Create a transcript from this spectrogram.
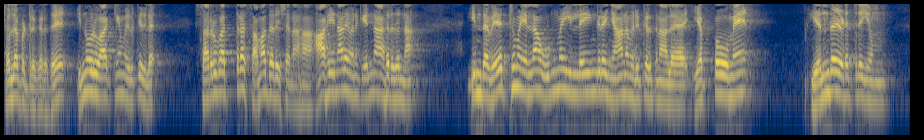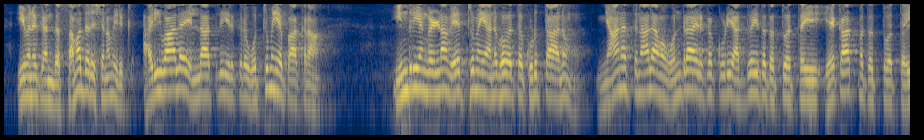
சொல்லப்பட்டிருக்கிறது. இன்னொரு வாக்கியம் இருக்குது இதில். சர்வத்திர சமதர்சனகா ஆகையினால இவனுக்கு என்ன ஆகுறதுன்னா இந்த வேற்றுமை எல்லாம் உண்மை இல்லைங்கிற ஞானம் இருக்கிறதுனால எப்பவுமே எந்த இடத்துலையும் இவனுக்கு அந்த சமதர்சனம் இருக்குது அறிவால் எல்லாத்துலேயும் இருக்கிற ஒற்றுமையை பார்க்குறான். இந்திரியங்கள்லாம் வேற்றுமை அனுபவத்தை கொடுத்தாலும் ஞானத்தினால அவன் ஒன்றாக இருக்கக்கூடிய அத்வைத தத்துவத்தை ஏகாத்ம தத்துவத்தை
